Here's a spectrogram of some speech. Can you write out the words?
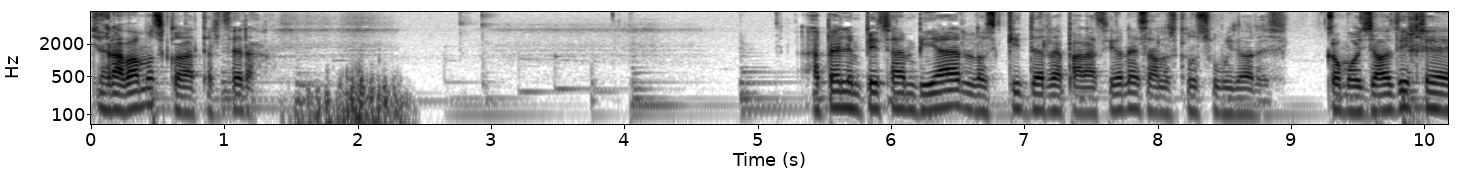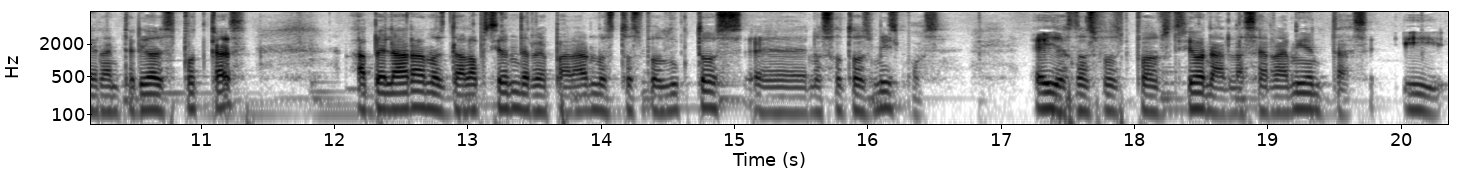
Y ahora vamos con la tercera. Apple empieza a enviar los kits de reparaciones a los consumidores. Como ya os dije en anteriores podcasts, Apple ahora nos da la opción de reparar nuestros productos eh, nosotros mismos. Ellos nos proporcionan las herramientas y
